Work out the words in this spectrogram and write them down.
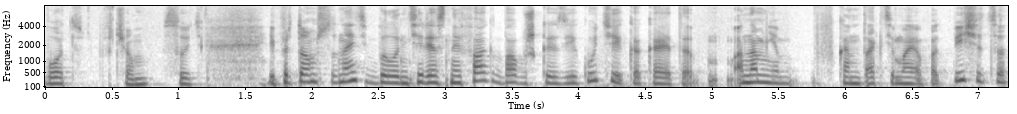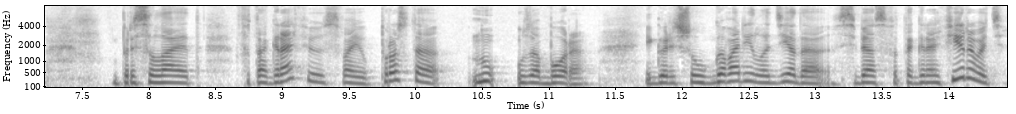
Вот в чем суть. И при том, что, знаете, был интересный факт, бабушка из Якутии какая-то, она мне ВКонтакте моя подписчица, присылает фотографию свою просто ну, у забора. И говорит, что уговорила деда себя сфотографировать,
